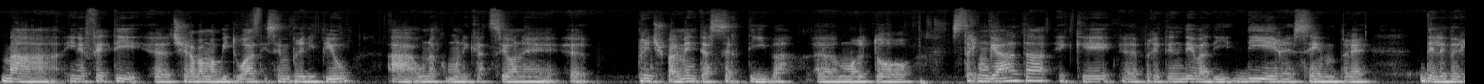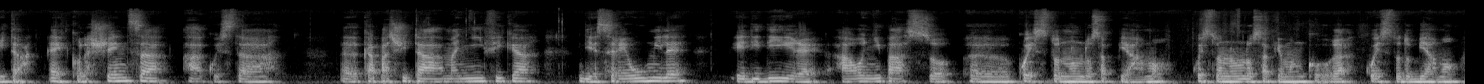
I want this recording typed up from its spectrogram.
ma in effetti eh, ci eravamo abituati sempre di più a una comunicazione eh, principalmente assertiva, eh, molto stringata e che pretendeva di dire sempre delle verità. Ecco, la scienza ha questa capacità magnifica di essere umile e di dire a ogni passo eh, questo non lo sappiamo, questo non lo sappiamo ancora, questo dobbiamo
